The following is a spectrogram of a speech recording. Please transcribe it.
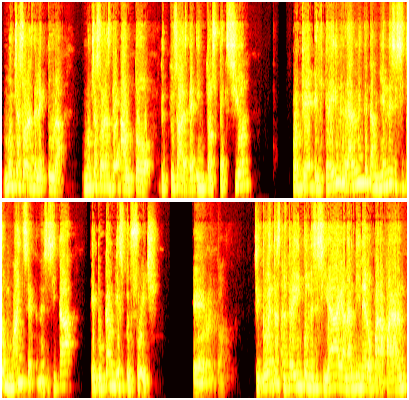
muchas horas de lectura, muchas horas de auto, tú sabes, de introspección porque el trading realmente también necesita un mindset, necesita que tú cambies tu switch. Eh, Correcto. Si tú entras al trading con necesidad de ganar dinero para pagar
